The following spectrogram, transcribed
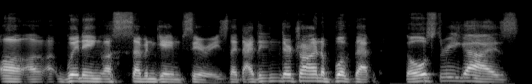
uh, uh winning a seven game series. Like I think they're trying to book that those three guys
